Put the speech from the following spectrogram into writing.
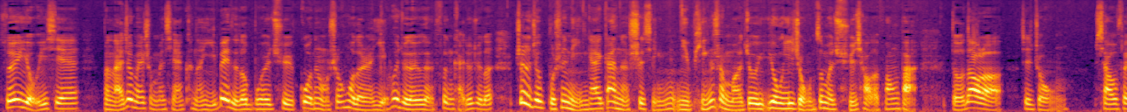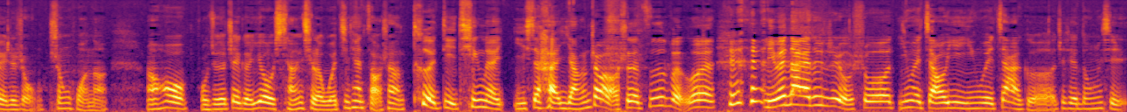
所以有一些本来就没什么钱，可能一辈子都不会去过那种生活的人，也会觉得有点愤慨，就觉得这就不是你应该干的事情，你凭什么就用一种这么取巧的方法得到了这种消费、这种生活呢？然后我觉得这个又想起了我今天早上特地听了一下杨照老师的《资本论》，里面大概就是有说，因为交易，因为价格这些东西，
